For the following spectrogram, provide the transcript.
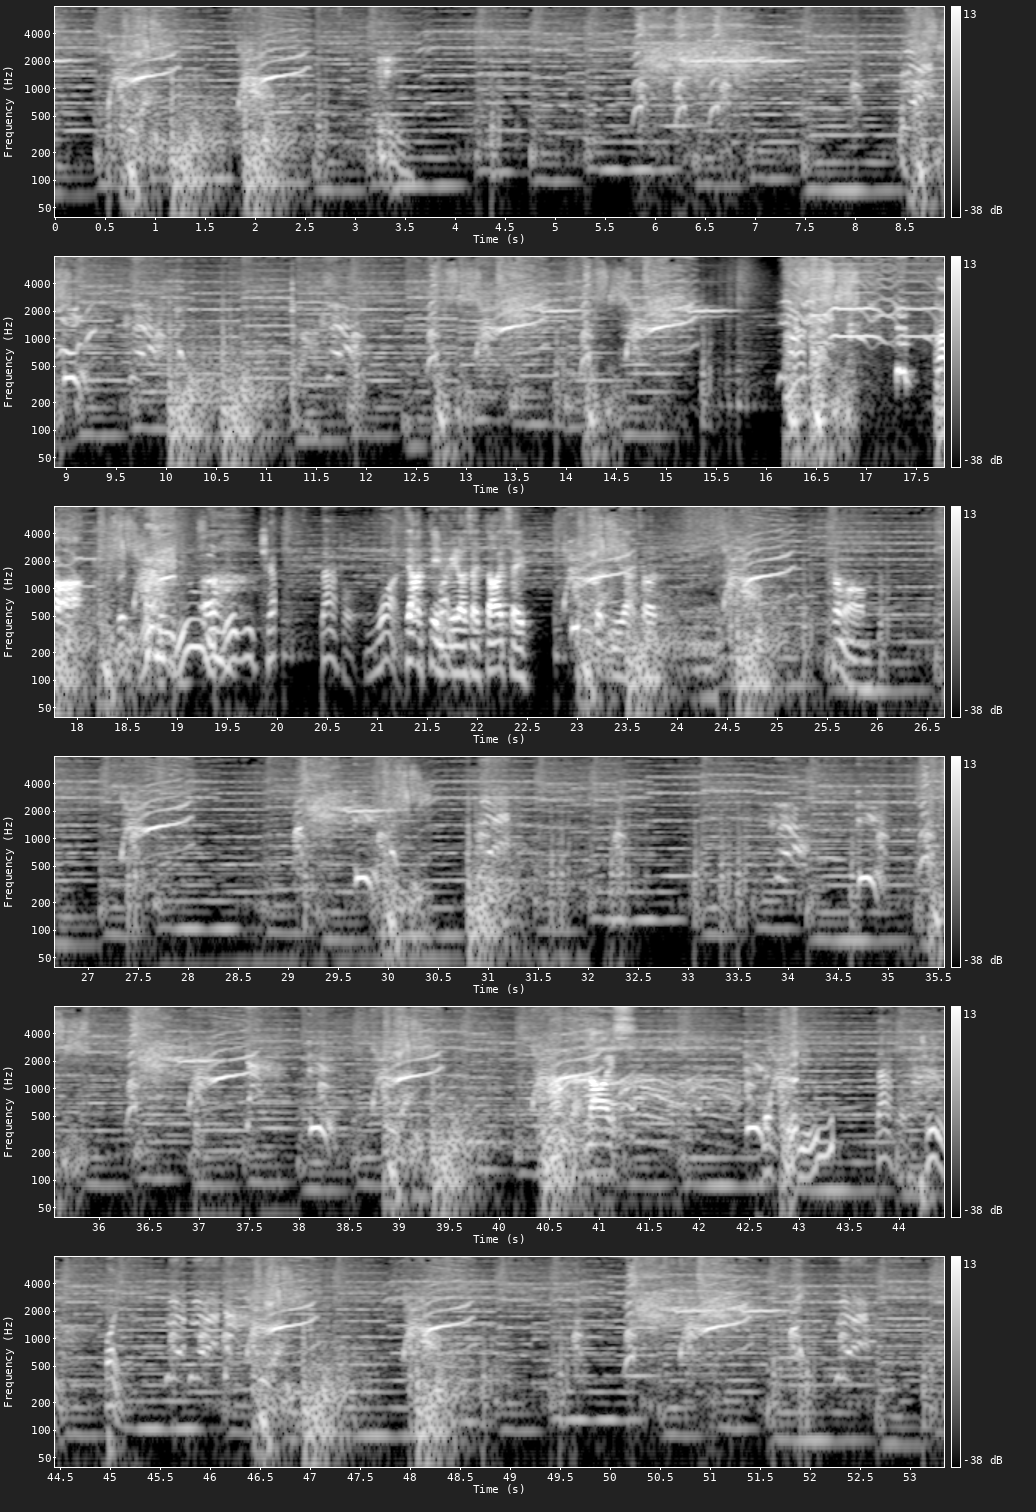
Fuck. You will you check battle one. I didn't realise I died so quickly that time. Come on. Nice. The battle two. Fight.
